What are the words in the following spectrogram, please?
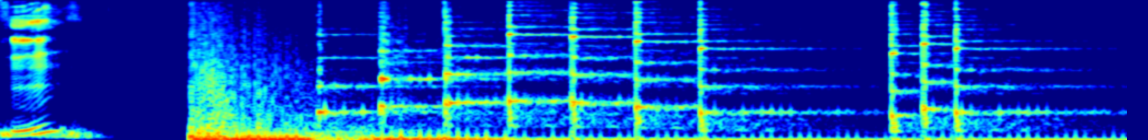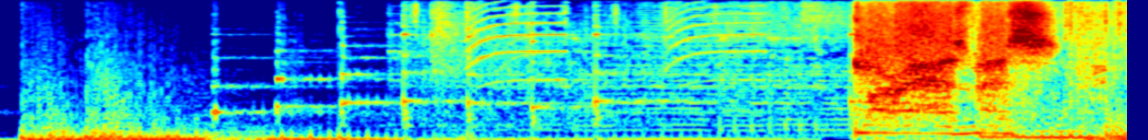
Hmm? Marasmus!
